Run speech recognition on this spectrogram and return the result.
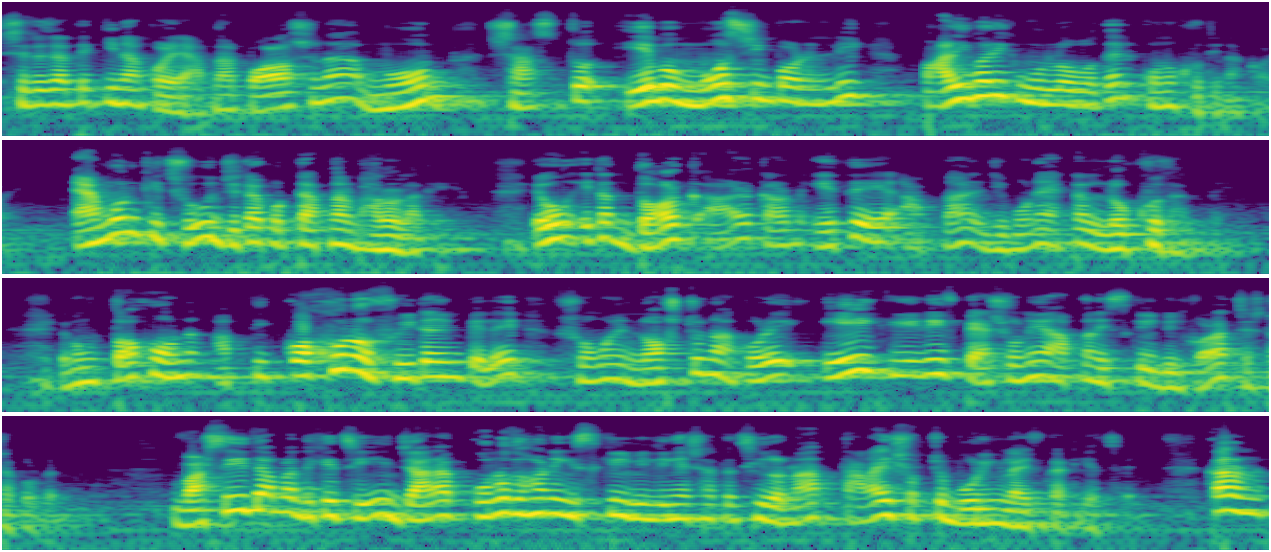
সেটা যাতে কি না করে আপনার পড়াশোনা, মন, স্বাস্থ্য এবং মোস্ট ইম্পর্টেন্টলি পারিবারিক মূল্যবোধের কোনো ক্ষতি না করে। এমন কিছু যেটা করতে আপনার ভালো লাগে। এবং এটা দরকার কারণ এতে আপনার জীবনে একটা লক্ষ্য থাকবে। এবং তখন আপনি কখনো ফ্রি টাইম পেলে সময় নষ্ট না করে এই ক্রিয়েটিভ প্যাশনে আপনার স্কিল বিল্ড করার চেষ্টা করবেন। ভার্সিটিতে আমরা দেখেছি যারা কোনো ধরনের স্কিল বিল্ডিংয়ের সাথে ছিল না, তারাই সবচেয়ে বোরিং লাইফ কাটিয়েছে। কারণ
